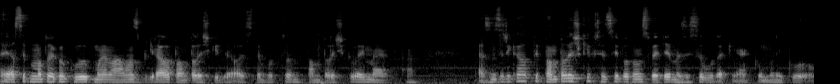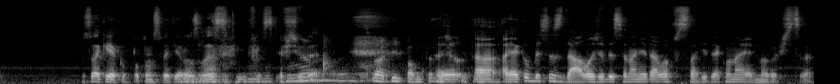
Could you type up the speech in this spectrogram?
A já si pamatuju jako kluk, moje máma sbírala pampelišky, dělali jste od ten pampeliškový med. A já jsem si říkal, ty pampelišky přeci po tom světě mezi sebou taky nějak komunikují. To jsou taky jako po tom světě rozlezlý prostě všude. No, a, a jako by se zdálo, že by se na ně dalo vsadit jako na jednorožce.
